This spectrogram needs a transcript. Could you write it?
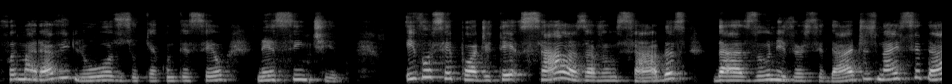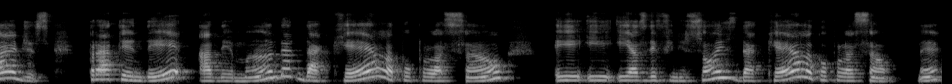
foi maravilhoso que aconteceu nesse sentido. E você pode ter salas avançadas das universidades nas cidades, para atender a demanda daquela população e, e, e, as definições daquela população. Né?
